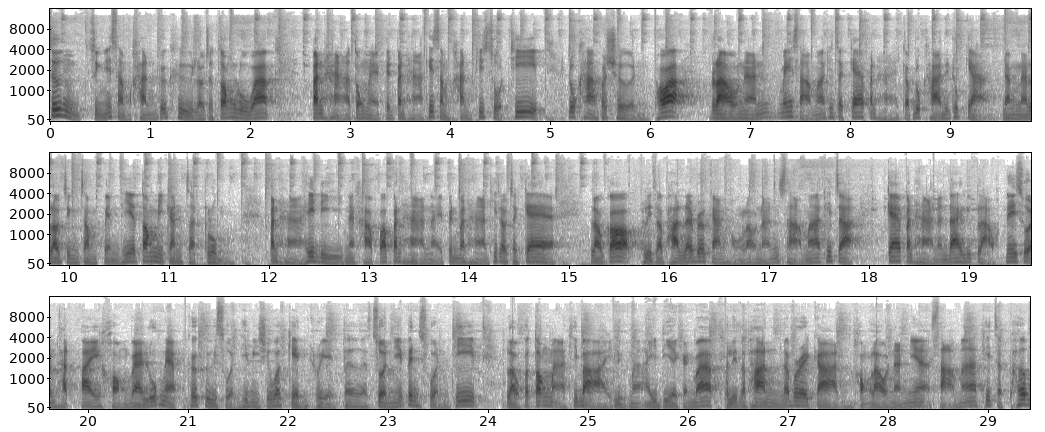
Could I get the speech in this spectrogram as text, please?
ซึ่งสิ่งที่สำคัญก็คือเราจะต้องรู้ว่าปัญหาตรงไหนเป็นปัญหาที่สำคัญที่สุดที่ลูกค้าเผชิญ เพราะว่าเรานั้นไม่สามารถที่จะแก้ปัญหาให้กับลูกค้าได้ทุกอย่าง ดังนั้นเราจึงจำเป็นที่จะต้องมีการจัดกลุ่มปัญหาให้ดีนะครับว่าปัญหาไหนเป็นปัญหาที่เราจะแก้แล้วก็ผลิตภัณฑ์และบริการของเรานั้น สามารถที่จะ ก้ปัญหานั้นได้หรือเปล่า ในส่วนถัดไปของ value map ก็คือส่วนที่มีชื่อว่า gain creator ส่วนนี้เป็นส่วนที่เราก็ต้องมาอธิบายหรือมาไอเดียกันว่าผลิตภัณฑ์และบริการของเรานั้นเนี่ยสามารถที่จะเพิ่ม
